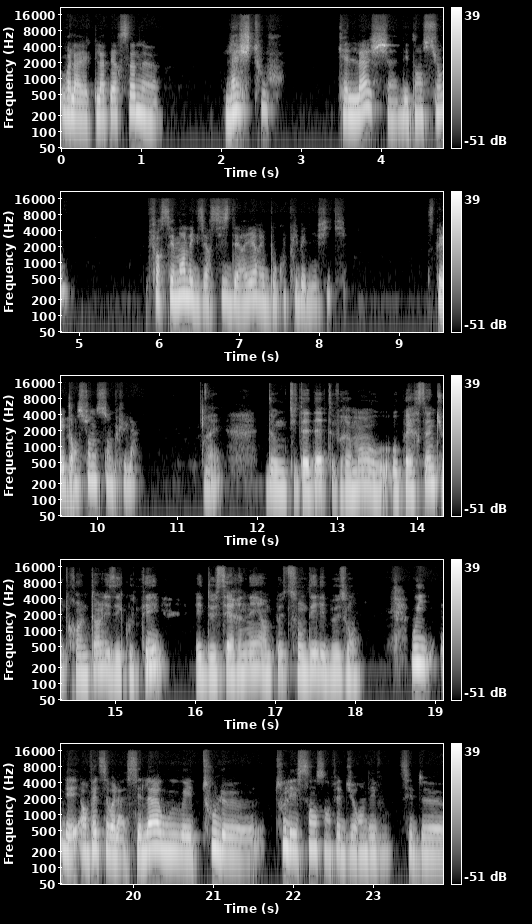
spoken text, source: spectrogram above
voilà, que la personne euh, lâche tout, qu'elle lâche les tensions, forcément l'exercice derrière est beaucoup plus bénéfique. Parce que les tensions ne sont plus là. Ouais. Donc tu t'adaptes vraiment aux, personnes, tu prends le temps de les écouter et de cerner un peu, de sonder les besoins. Oui, mais en fait, c'est voilà, c'est là où est tout le tous les sens en fait du rendez-vous. C'est de,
